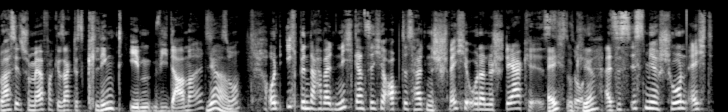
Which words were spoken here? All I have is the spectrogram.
du hast jetzt schon mehrfach gesagt, es klingt eben wie damals. Ja. So. Und ich bin da halt nicht ganz sicher, ob das halt eine Schwäche oder eine Stärke ist. Echt? So. Okay. Also es ist mir schon echt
